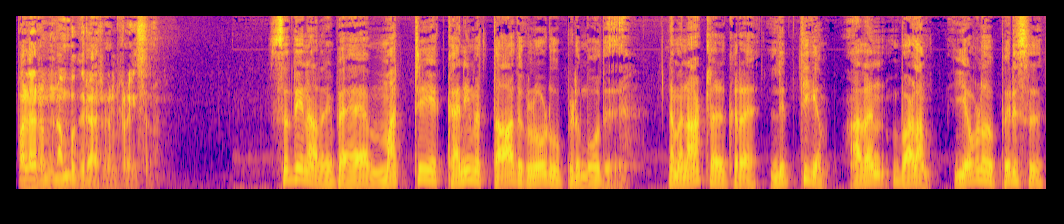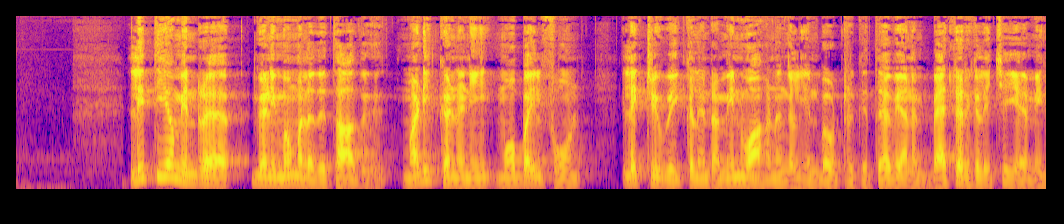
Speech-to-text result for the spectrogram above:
பலரும் நம்புகிறார்கள் ரைசல் சத்யநாதன் இப்ப மற்றைய கனிம தாதுகளோடு ஒப்பிடும்போது நம்ம நாட்டில் இருக்கிற லித்தியம் அதன் வளம் எவ்வளவு பெருசு? லித்தியம் என்ற கனிமம் அல்லது தாது மடிக்கணனி மொபைல் போன் எலக்ட்ரிக் வெஹிக்கிள் என்ற மின் வாகனங்கள் என்பவற்றுக்கு தேவையான பேட்டரிகளை செய்ய மிக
